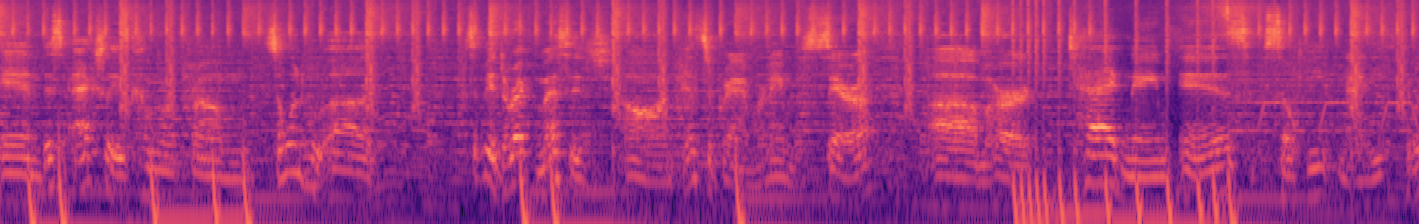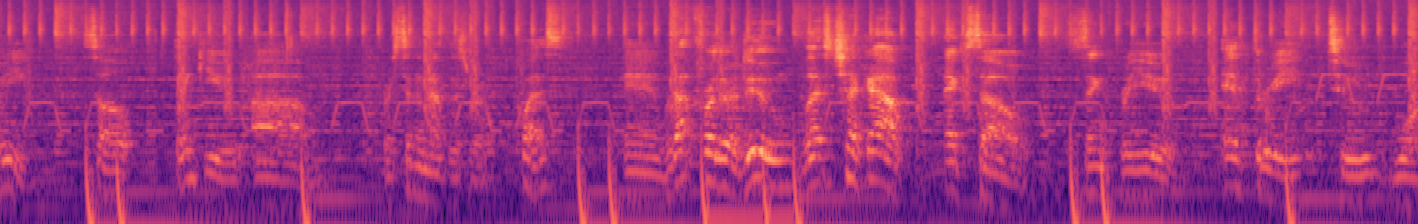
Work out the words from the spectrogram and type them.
and this actually is coming from someone who uh, sent me a direct message on Instagram. Her name is Sarah. Um, her tag name is Sophie93. So thank you um, for sending out this request. And without further ado, let's check out EXO Sing For You in three, two, one.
